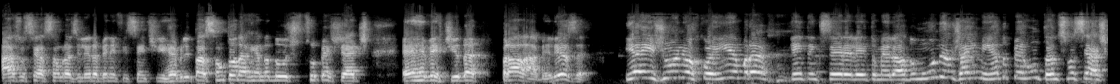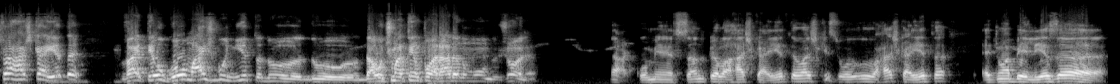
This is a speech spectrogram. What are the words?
a Associação Brasileira Beneficente de Reabilitação, toda a renda dos Superchats é revertida para lá, beleza? E aí, Júnior Coimbra, quem tem que ser eleito o melhor do mundo, eu já emendo perguntando se você acha que o Arrascaeta vai ter o gol mais bonito do, do da última temporada no mundo, Júnior. Ah, começando pelo Arrascaeta, eu acho que o Arrascaeta é de uma beleza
